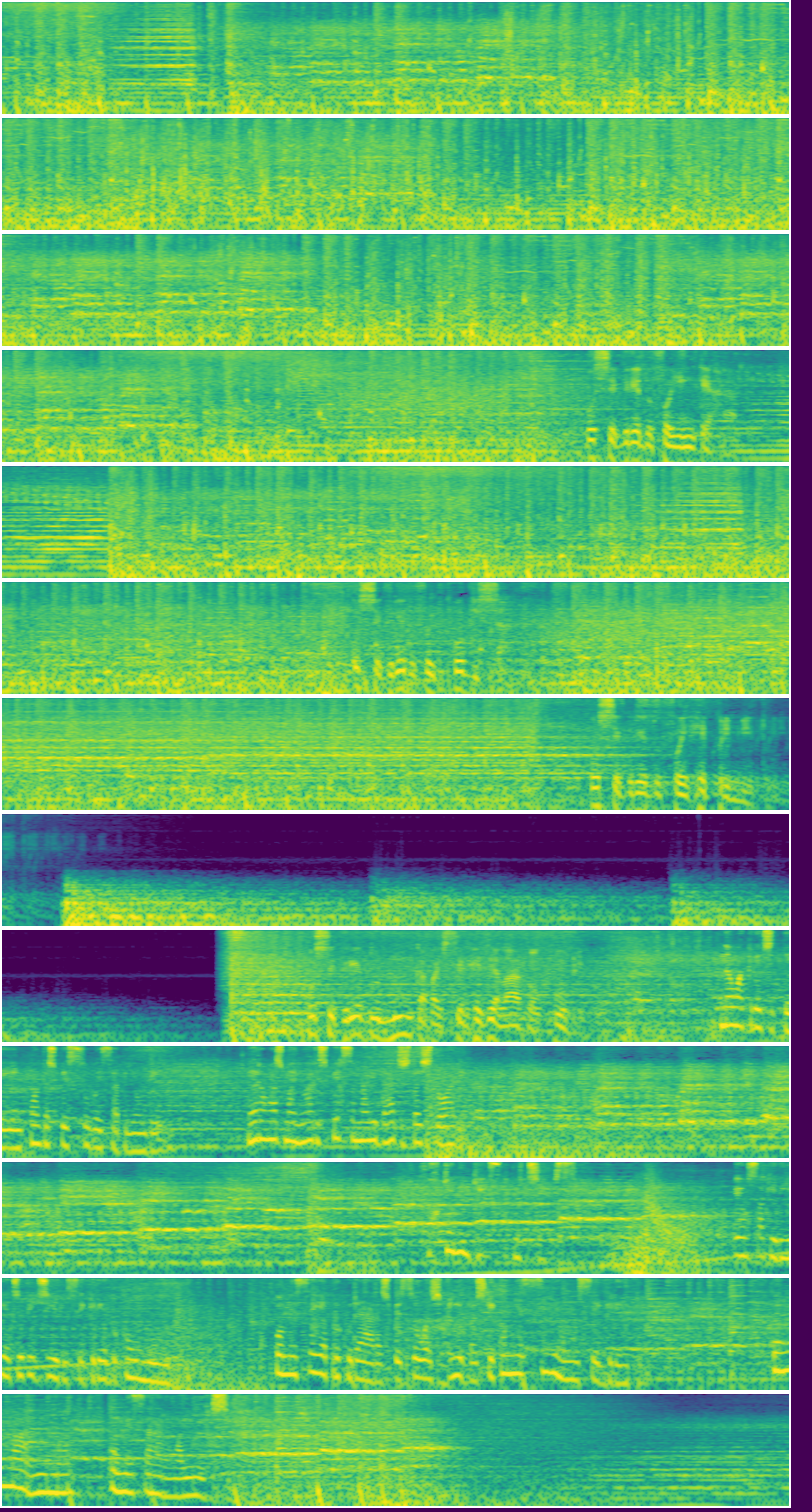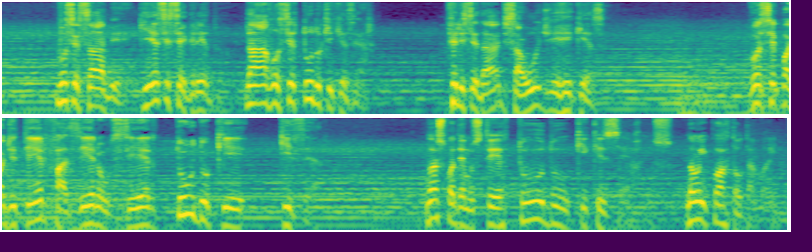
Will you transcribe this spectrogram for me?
Segredo foi enterrado. O segredo foi cobiçado. O segredo foi reprimido. Segredo nunca vai ser revelado ao público. Não acreditei em quantas pessoas sabiam dele. Eram as maiores personalidades da história. Por que ninguém sabe disso? Eu só queria dividir o segredo com o mundo. Comecei a procurar as pessoas vivas que conheciam o segredo. Uma a uma, começaram a emergir. Você sabe que esse segredo dá a você tudo o que quiser: felicidade, saúde e riqueza. Você pode ter, fazer ou ser tudo o que quiser. Nós podemos ter tudo o que quisermos. Não importa o tamanho.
